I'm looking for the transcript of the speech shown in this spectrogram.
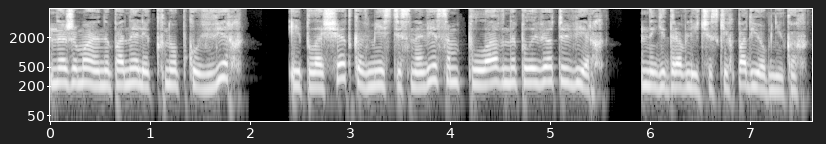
нажимаю на панели кнопку «Вверх», и площадка вместе с навесом плавно плывет вверх, на гидравлических подъемниках.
